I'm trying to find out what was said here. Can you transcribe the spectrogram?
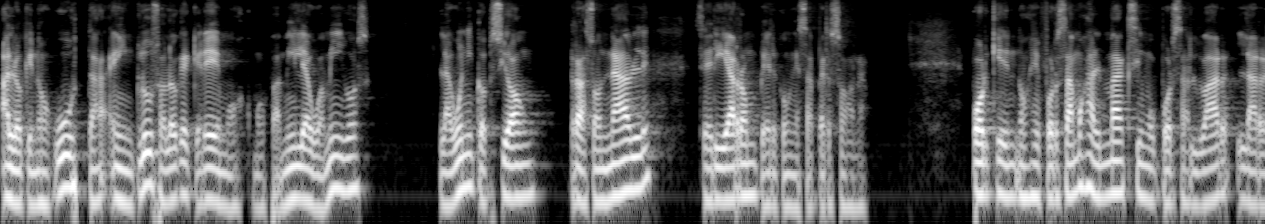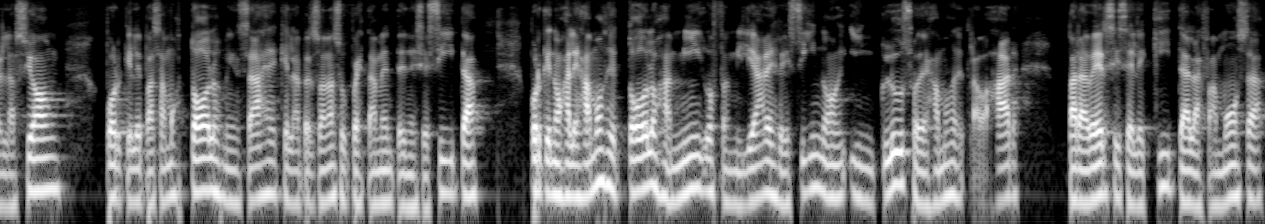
a lo que nos gusta e incluso a lo que queremos como familia o amigos, la única opción razonable sería romper con esa persona. Porque nos esforzamos al máximo por salvar la relación, porque le pasamos todos los mensajes que la persona supuestamente necesita, porque nos alejamos de todos los amigos, familiares, vecinos, incluso dejamos de trabajar para ver si se le quita la famosa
